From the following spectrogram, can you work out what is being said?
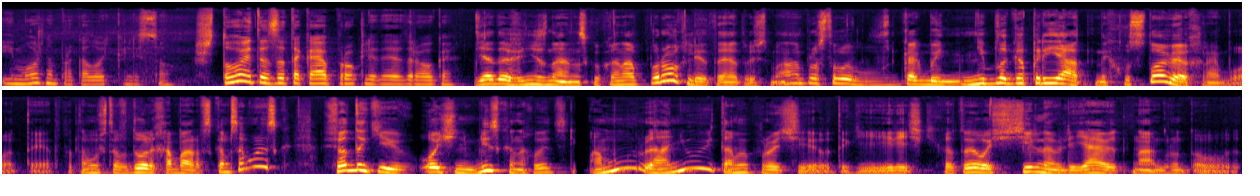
и можно проколоть колесо. Что это за такая проклятая дорога? Я даже не знаю, насколько она проклятая, то есть она просто в как бы неблагоприятных условиях работает, потому что вдоль Хабаровск-Комсомольск все таки очень близко близко находятся Амур, Анюй там и прочие вот такие речки, которые очень сильно влияют на грунтовое,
